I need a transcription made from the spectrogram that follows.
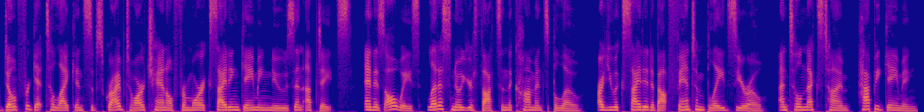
Don't forget to like and subscribe to our channel for more exciting gaming news and updates. And as always, let us know your thoughts in the comments below. Are you excited about Phantom Blade Zero? Until next time, happy gaming!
